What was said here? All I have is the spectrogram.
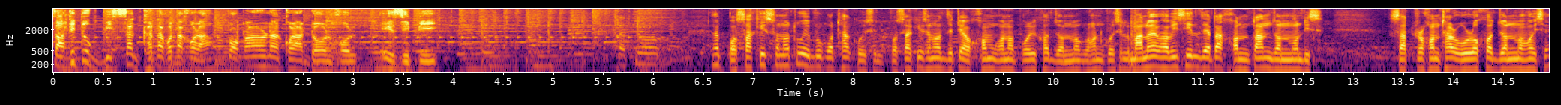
জাতিটোক বিশ্বাসঘাতকতা কৰা প্ৰতাৰণা কৰা দল হ'ল এ জি পি পঁচাশী চনতো এইবোৰ কথা কৈছিল। পঁচাশী চনত যেতিয়া অসম গণ পৰিষদ জন্মগ্ৰহণ কৰিছিল মানুহে ভাবিছিল যে এটা সন্তান জন্ম দিছে। ছাত্ৰ সন্থাৰ ঔৰসত জন্ম হৈছে।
